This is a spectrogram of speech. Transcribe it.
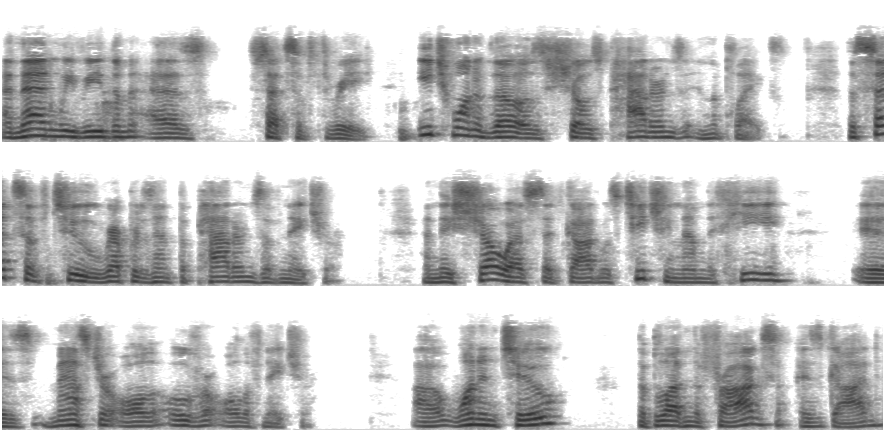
and then we read them as sets of three. Each one of those shows patterns in the plagues. The sets of two represent the patterns of nature, and they show us that God was teaching them that He is master all over all of nature. Uh, one and two, the blood and the frogs, is God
